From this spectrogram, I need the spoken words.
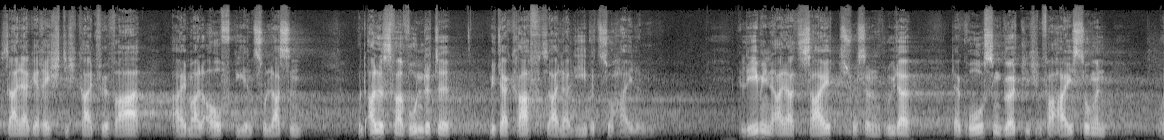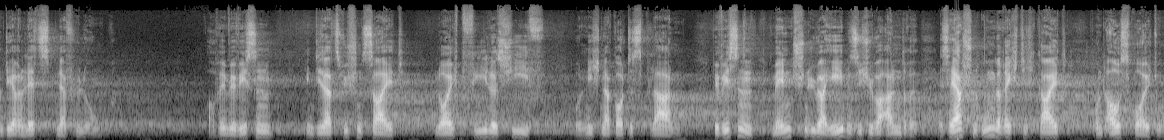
seiner Gerechtigkeit für wahr einmal aufgehen zu lassen und alles Verwundete mit der Kraft seiner Liebe zu heilen. Wir leben in einer Zeit, Schwestern und Brüder, der großen göttlichen Verheißungen und deren letzten Erfüllung. Auch wenn wir wissen, in dieser Zwischenzeit läuft vieles schief und nicht nach Gottes Plan. Wir wissen, Menschen überheben sich über andere. Es herrschen Ungerechtigkeit und Ausbeutung.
